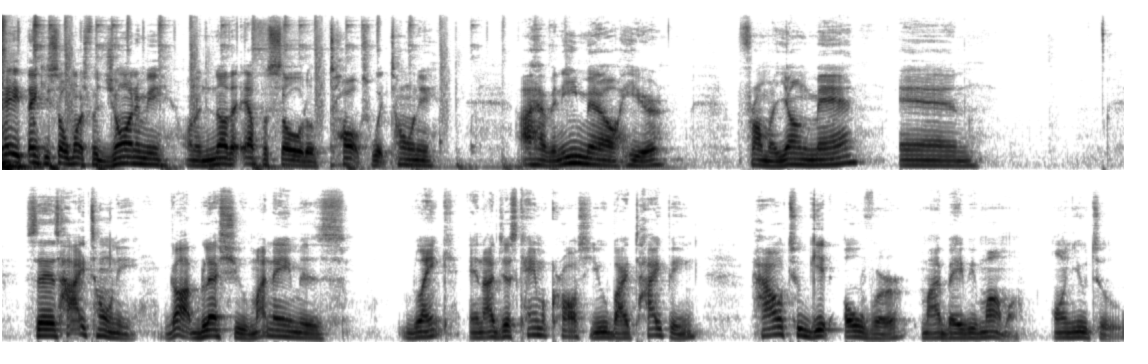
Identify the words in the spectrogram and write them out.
hey, thank you so much for joining me on another episode of Talks with Tony. I have an email here from a young man and says, Hi, Tony. God bless you. My name is blank, and I just came across you by typing how to get over my baby mama on YouTube.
